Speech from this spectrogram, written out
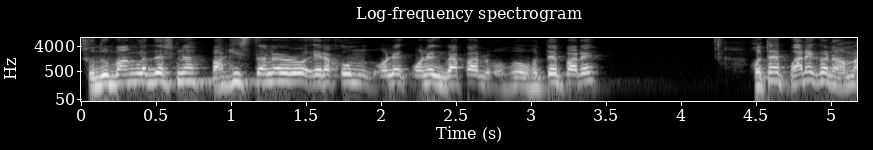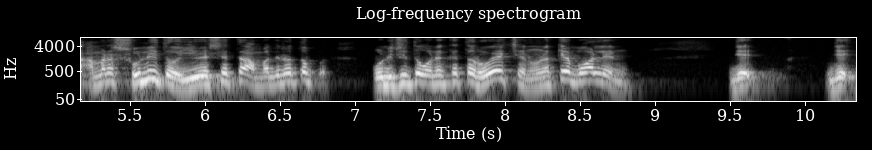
শুধু বাংলাদেশ না, পাকিস্তানেরও এরকম অনেক অনেক ব্যাপার হতে পারে। হতে পারে কেন? আমরা- শুনি তো ইউএসএ তো আমাদেরও তো পরিচিত অনেকে তো রয়েছেন, অনেকে বলেন যে যে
